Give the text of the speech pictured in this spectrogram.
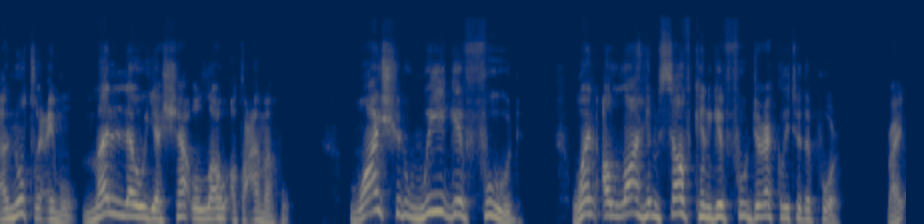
أنطعم من لو يشاء الله أطعمه. Why should we give food when Allah Himself can give food directly to the poor? Right?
